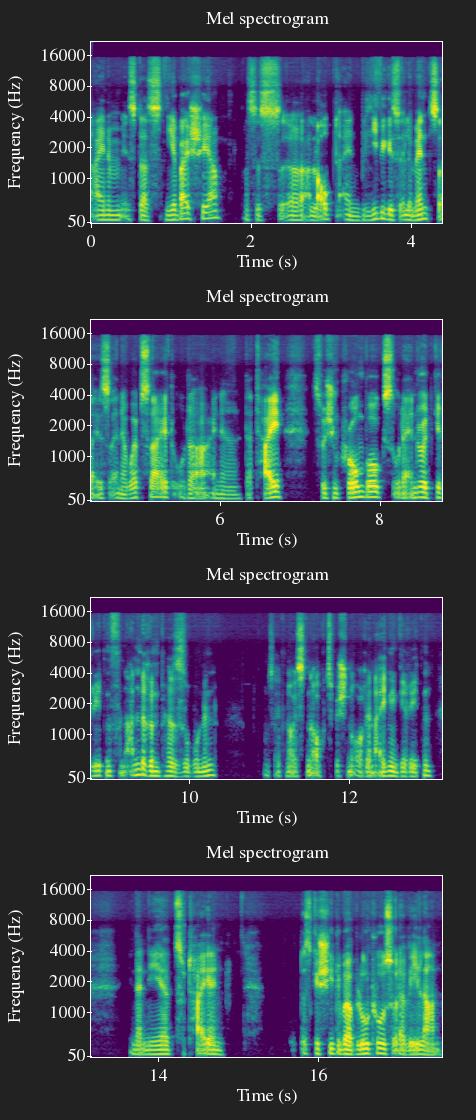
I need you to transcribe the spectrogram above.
einen ist das Nearby Share, es, äh, erlaubt, ein beliebiges Element, sei es eine Website oder eine Datei, zwischen Chromebooks oder Android-Geräten von anderen Personen und seit Neuestem auch zwischen euren eigenen Geräten in der Nähe zu teilen. Das geschieht über Bluetooth oder WLAN.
